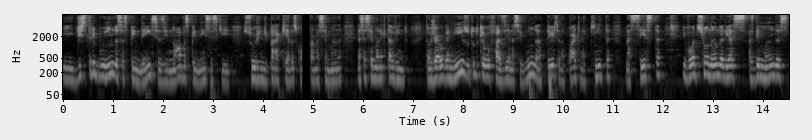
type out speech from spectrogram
e distribuindo essas pendências e novas pendências que surgem de paraquedas conforme a semana, nessa semana que está vindo. Então já organizo tudo que eu vou fazer na segunda, na terça, na quarta, na quinta, na sexta e vou adicionando ali as, as demandas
